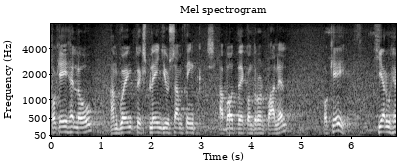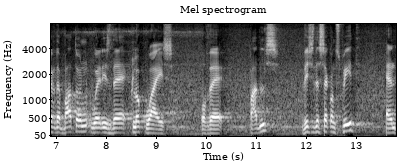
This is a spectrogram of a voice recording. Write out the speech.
Okay, hello. I'm going to explain you something about the control panel. Okay, here we have the button where is the clockwise of the paddles. This is the second speed and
